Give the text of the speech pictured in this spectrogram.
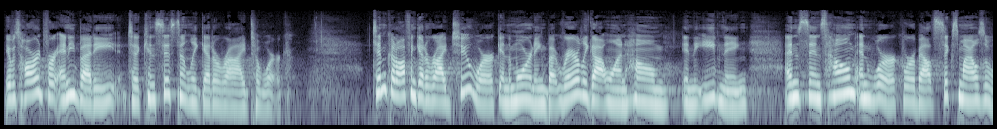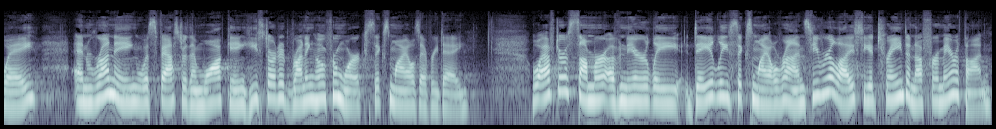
it was hard for anybody to consistently get a ride to work. Tim could often get a ride to work in the morning, but rarely got one home in the evening. And since home and work were about six miles away, and running was faster than walking, he started running home from work six miles every day. Well, after a summer of nearly daily six mile runs, he realized he had trained enough for a marathon.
